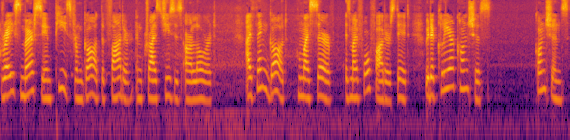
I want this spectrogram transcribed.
Grace, mercy, and peace from God the Father and Christ Jesus our Lord. I thank God, whom I serve, as my forefathers did, with a clear conscience, conscience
